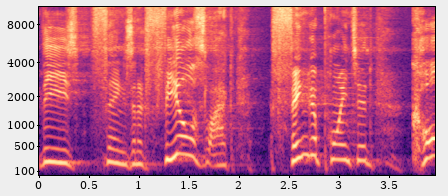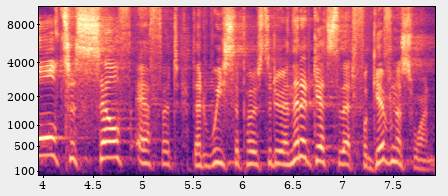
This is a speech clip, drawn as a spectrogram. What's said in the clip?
these things. And it feels like finger pointed, call to self effort that we're supposed to do. And then it gets to that forgiveness one.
